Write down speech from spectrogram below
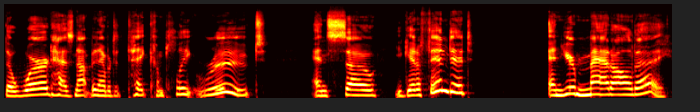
the word has not been able to take complete root. And so you get offended and you're mad all day.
